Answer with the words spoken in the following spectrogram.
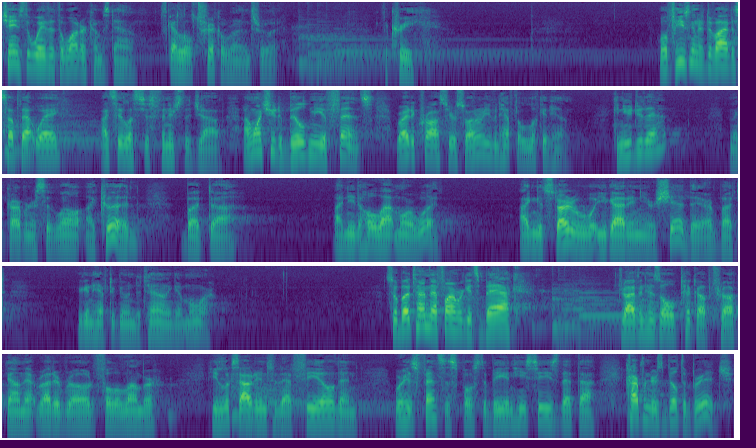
changed the way that the water comes down. It's got a little trickle running through it. The creek. Well, if he's going to divide us up that way, I'd say let's just finish the job. I want you to build me a fence right across here so I don't even have to look at him. Can you do that? And the carpenter said, Well, I could, but uh, I need a whole lot more wood. I can get started with what you got in your shed there, but you're going to have to go into town and get more. So by the time that farmer gets back, driving his old pickup truck down that rutted road full of lumber, he looks out into that field and where his fence is supposed to be, and he sees that the carpenter's built a bridge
